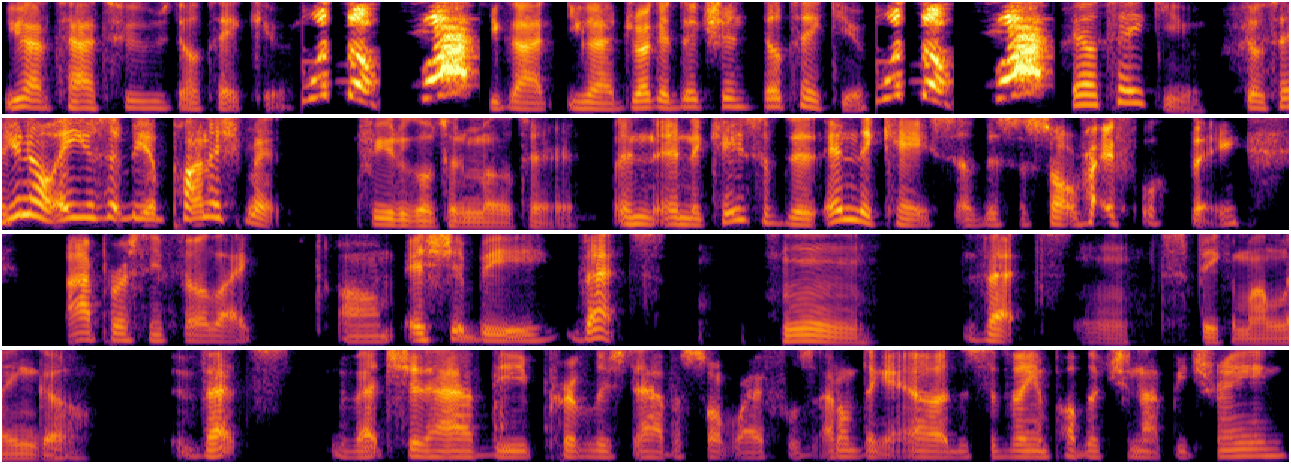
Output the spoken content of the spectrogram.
You have tattoos, they'll take you. What the fuck? You got you got drug addiction, they'll take you. What the fuck? They'll take you. They'll take You know, it used to be a punishment for you to go to the military. in in the case of the in the case of this assault rifle thing, I personally feel like um it should be vets, Hmm. vets, Mm, Speaking my lingo. vets, vets should have the privilege to have assault rifles. I don't think uh, the civilian public should not be trained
